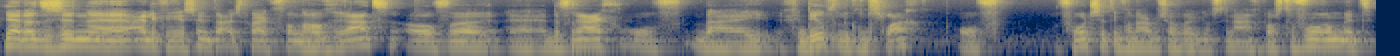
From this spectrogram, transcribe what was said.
Ja, dat is een, uh, eigenlijk een recente uitspraak van de Hoge Raad over de vraag of bij gedeeltelijk ontslag of voortzetting van arbeidsovereenkomst in aangepaste vorm met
